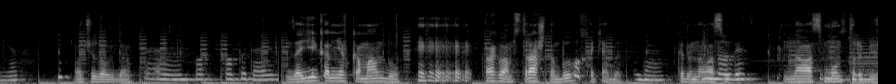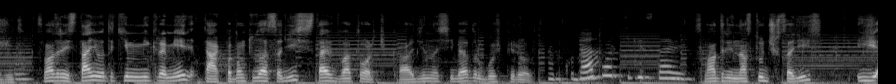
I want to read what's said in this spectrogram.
Нет. А что тогда? Э, поп- Попытаюсь. Зайди ко мне в команду. Как вам страшно было хотя бы? Да. Когда на вас, на вас монстр бежит. Смотри, стань вот таким микромель. Так, потом туда садись и ставь два тортика. Один на себя, другой вперед. А куда тортики ставить? Смотри, на стульчик садись. И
